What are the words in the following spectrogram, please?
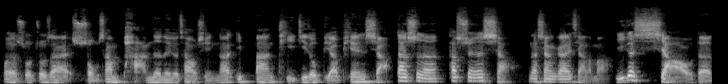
或者说做在手上盘的那个造型，那一般体积都比较偏小。但是呢，它虽然小，那像刚才讲了嘛，一个小的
